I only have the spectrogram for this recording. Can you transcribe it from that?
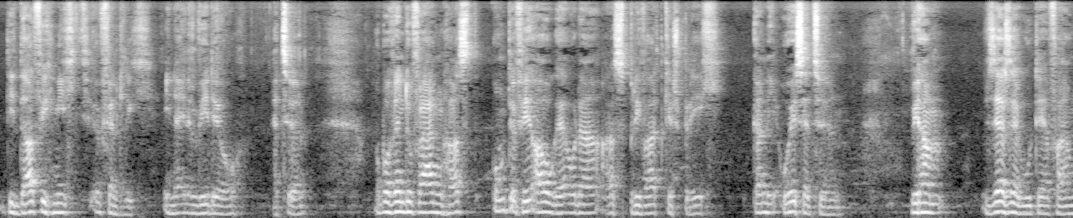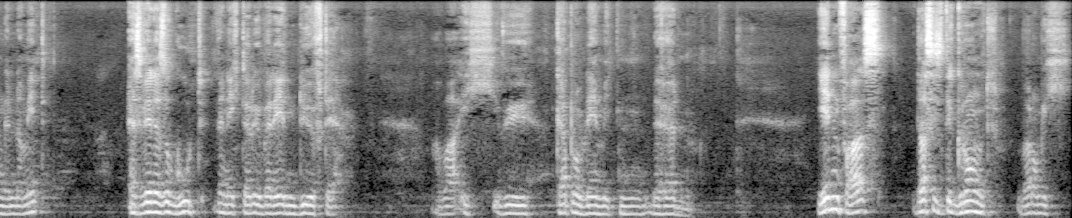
die darf ich nicht öffentlich in einem Video erzählen. Aber wenn du Fragen hast, unter vier Augen oder als Privatgespräch, kann ich alles erzählen. Wir haben sehr, sehr gute Erfahrungen damit. Es wäre so gut, wenn ich darüber reden dürfte. Aber ich will kein Problem mit den Behörden. Jedenfalls das ist der Grund, warum ich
